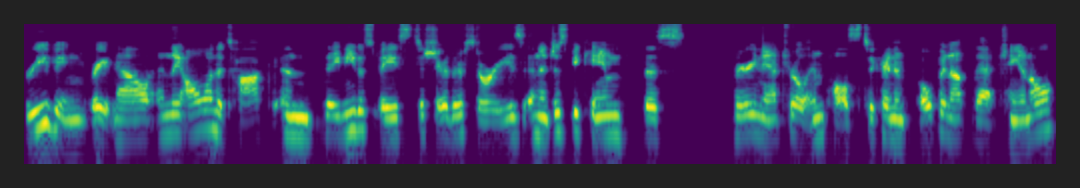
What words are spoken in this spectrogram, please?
grieving right now and they all want to talk and they need a space to share their stories. And it just became this very natural impulse to kind of open up that channel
